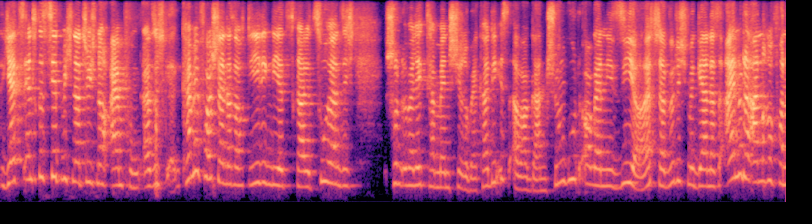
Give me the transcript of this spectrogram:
Jetzt interessiert mich natürlich noch ein Punkt. Also ich kann mir vorstellen, dass auch diejenigen, die jetzt gerade zuhören, sich schon überlegt haben, Mensch, die Rebecca, die ist aber ganz schön gut organisiert. Da würde ich mir gerne das ein oder andere von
